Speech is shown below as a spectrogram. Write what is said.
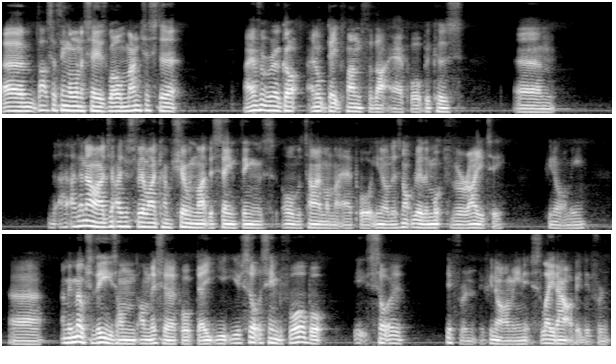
Um, that's the thing I want to say as well. Manchester, I haven't really got an update planned for that airport because um, I, I don't know. I, I just feel like I'm showing like the same things all the time on that airport. You know, there's not really much variety, if you know what I mean. Uh, I mean, most of these on, on this airport update you, you've sort of seen before, but it's sort of different, if you know what I mean. It's laid out a bit different.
